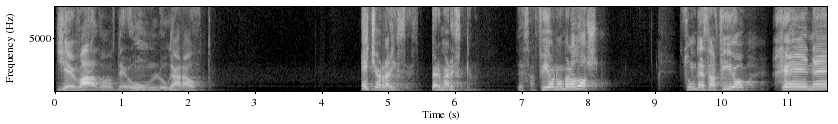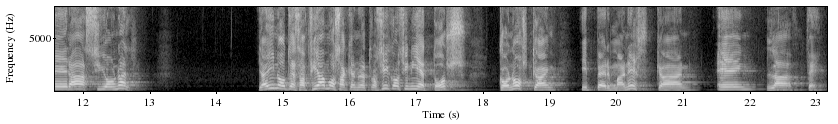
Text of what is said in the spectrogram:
llevados de un lugar a otro. Eche raíces, permanezca. Desafío número dos. Es un desafío generacional. Y ahí nos desafiamos a que nuestros hijos y nietos conozcan y permanezcan en la fe.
